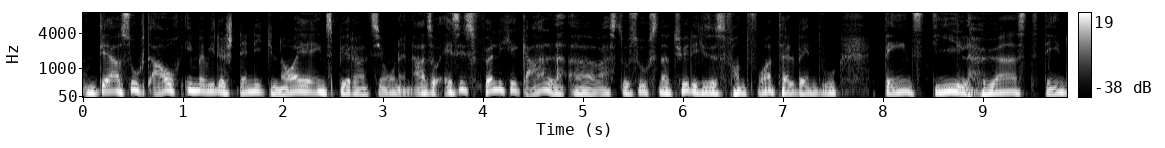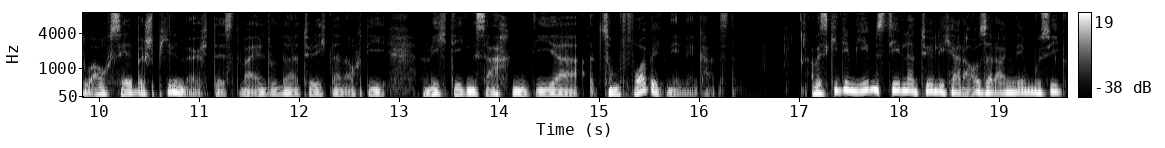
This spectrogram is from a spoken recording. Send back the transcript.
Und der sucht auch immer wieder ständig neue Inspirationen. Also es ist völlig egal, äh, was du suchst. Natürlich ist es von Vorteil, wenn du den Stil hörst, den du auch selber spielen möchtest, weil du da natürlich dann auch die wichtigen Sachen dir zum Vorbild nehmen kannst. Aber es gibt in jedem Stil natürlich herausragende Musik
